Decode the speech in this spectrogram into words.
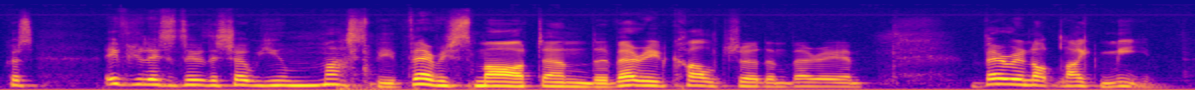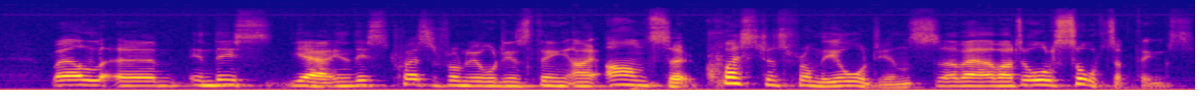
because if you listen to the show, you must be very smart and uh, very cultured and very, very not like me. Well, um, in this, yeah, in this question from the audience thing, I answer questions from the audience about, about all sorts of things.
